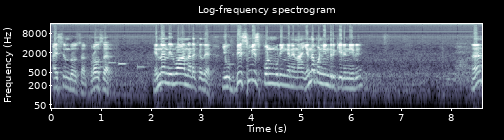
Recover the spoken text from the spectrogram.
அசிஸ்டன்ட் ப்ரொஃபஸர் ப்ரொஃபஸர் என்ன நிர்வாகம் நடக்குது? யூ டிஸ்மிஸ் பொன்முடிங்கிறேன் நான் என்ன பண்ணிட்டு இருக்கீரு நீர்? ஆ?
